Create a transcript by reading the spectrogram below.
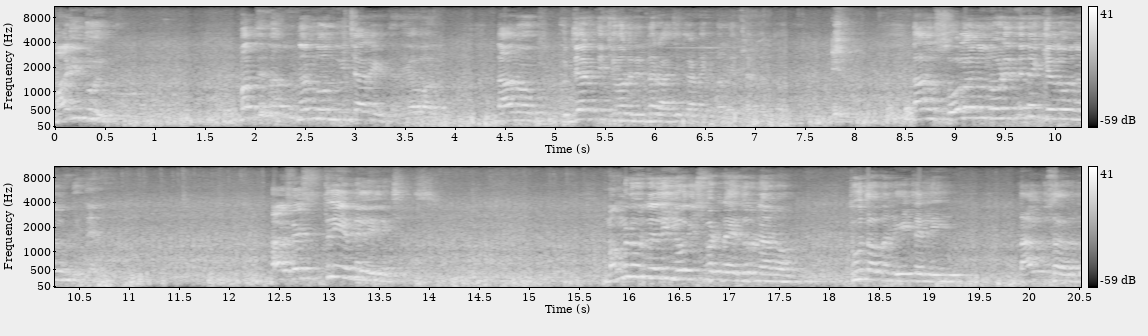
ಮಾಡಿದ್ದೂ ಇಲ್ಲ. ಮತ್ತೆ ನಾನು ನನ್ನ ಒಂದು ವಿಚಾರ ಇರ್ತದೆ ಯಾವಾಗ. ನಾನು ವಿದ್ಯಾರ್ಥಿ ಜೀವನದಿಂದ ರಾಜಕಾರಣಕ್ಕೆ ಬಂದಿರ್ತಕ್ಕಂಥವ್ರು ನಾನು ಸೋಲನ್ನು ನೋಡಿದ್ದೇನೆ, ಗೆಲುವನ್ನು ನೋಡಿದ್ದೇನೆ. ಆ phase three M L elections ಮಂಗಳೂರಿನಲ್ಲಿ ಯೋಗೀಶ್ ಭಟ್ರ ಎದುರು ನಾನು ಟೂ ತೌಸಂಡ್ ಏಯ್ಟಲ್ಲಿ ನಾಲ್ಕು ಸಾವಿರದ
